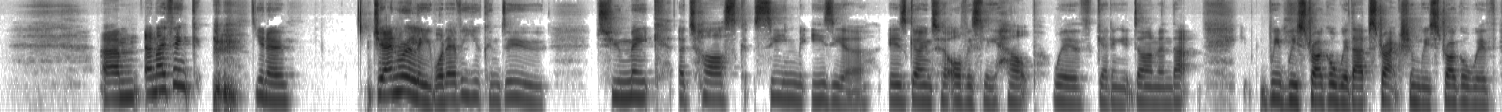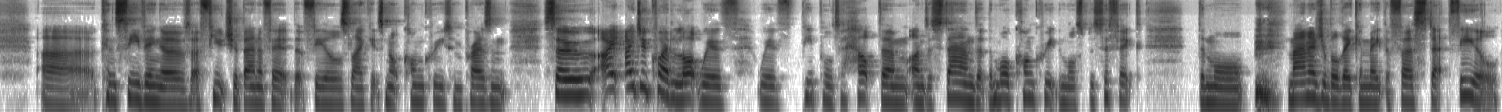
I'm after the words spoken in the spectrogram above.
Um, and I think, you know, generally, whatever you can do to make a task seem easier is going to obviously help with getting it done. And that we, we struggle with abstraction. We struggle with uh, conceiving of a future benefit that feels like it's not concrete and present. So I, I do quite a lot with with people to help them understand that the more concrete the more specific the more manageable they can make the first step feel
